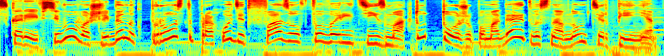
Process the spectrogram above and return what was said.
Скорее всего, ваш ребенок просто проходит фазу фаворитизма. Тут тоже помогает в основном терпение.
